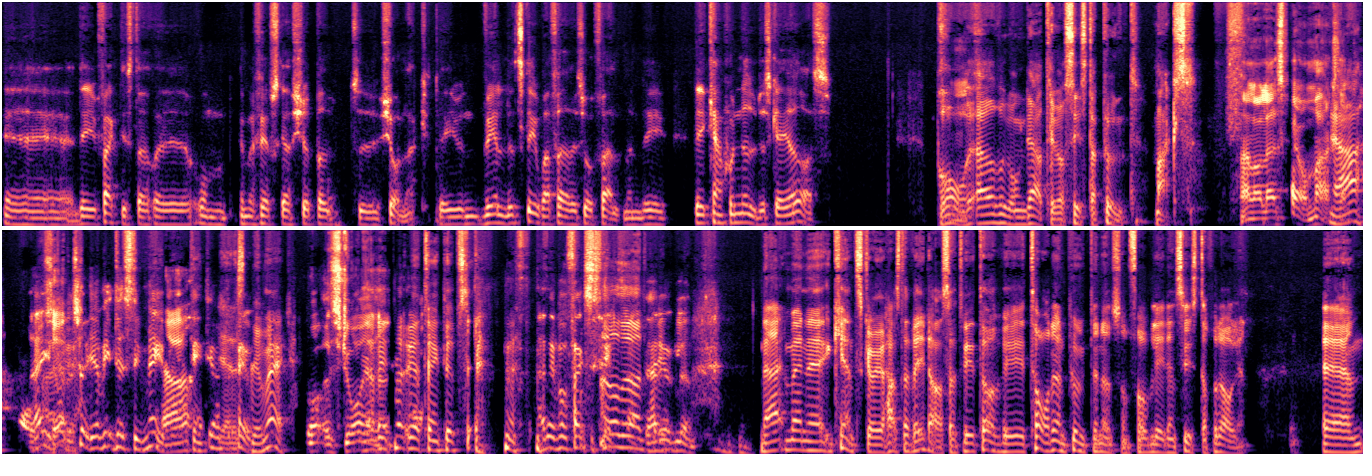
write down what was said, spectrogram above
eh, det är ju faktiskt om MFF ska köpa ut Colak. Det är ju en väldigt stor affär i så fall men det är, det är kanske nu det ska göras. Bra övergång där till vår sista punkt, Max. Han har läst på Max. Ja, Nej, jag, vet- det stod med. Ja. Tänkte jag ja inte det på. med. Jag, jag tänkte... Ja, det var faktiskt helt sant, det hade jag glömt. Nej, men eh, Kent ska ju hasta vidare så att vi tar, vi tar den punkten nu som får bli den sista för dagen. Ehm,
